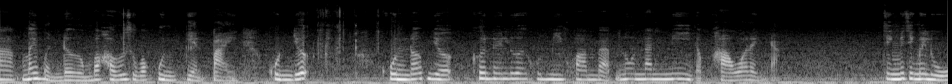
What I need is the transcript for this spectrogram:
มาก ๆ ไม่เหมือนเดิม ว่าเขารู้สึกว่าคุณเปลี่ยนไป คุณเยอะ คุณเริ่มเยอะขึ้นเรื่อยๆ คุณมีความแบบนู่นนั่นนี่กับเขาอะไรอย่างเงี้ยจริงไม่จริงไม่รู้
